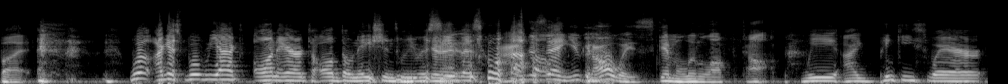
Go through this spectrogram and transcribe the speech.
But, well, I guess we'll react on air to all donations we you can- receive as well. I'm just saying you can always skim a little off the top. We, I pinky swear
